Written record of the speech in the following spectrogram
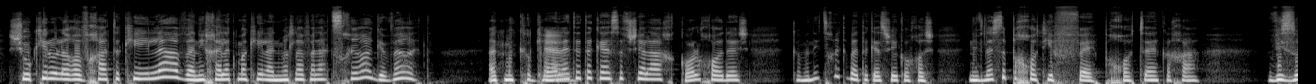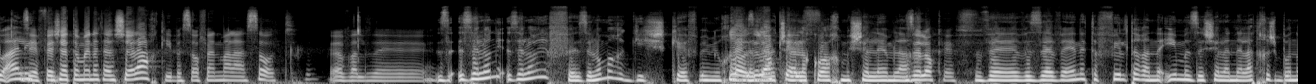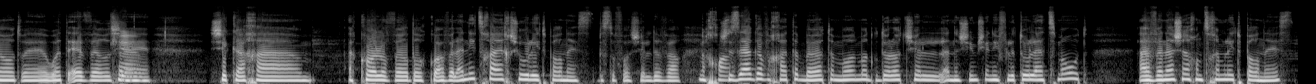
שהוא כאילו לרווחת הקהילה, ואני חלק מהקהילה. אני אומרת לה, אבל את שכירה, גברת. את מקבלת כן. את הכסף שלך כל חודש, גם אני צריכה לקבל את הכסף שלי כל חודש. נבנה שזה פחות יפה, פחות אה, ככה ויזואלי. זה יפה שאת עומדת על שלך, כי בסוף אין מה לעשות. אבל זה... זה, זה, לא, זה לא יפה, זה לא מרגיש כיף במיוחד לא, לא לדעת כיף. שהלקוח משלם לך. זה לא כיף. ו- וזה, ואין את הפילטר הנעים הזה של הנהלת חשבונות ו whatever, כן. ש- שככה הכל עובר דרכו, אבל אני צריכה איכשהו להתפרנס בסופו של דבר. נכון. שזה אגב אחת הבעיות המאוד מאוד גדולות של אנשים שנפלטו לעצמאות. ההבנה שאנחנו צריכים להתפרנס,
